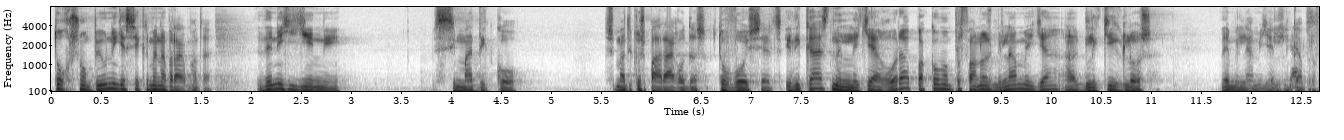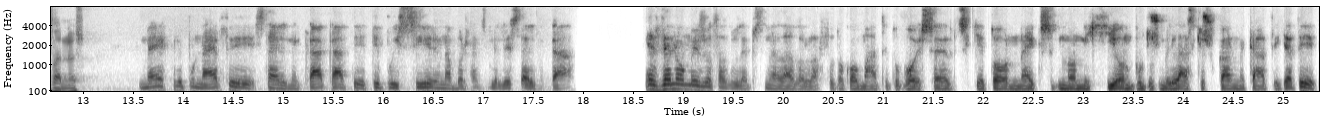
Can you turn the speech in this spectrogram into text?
το χρησιμοποιούν για συγκεκριμένα πράγματα. Δεν έχει γίνει σημαντικό σημαντικός παράγοντας το voice search, ειδικά στην ελληνική αγορά που ακόμα προφανώς μιλάμε για αγγλική γλώσσα. Δεν μιλάμε για ελληνικά προφανώς. Μέχρι που να έρθει στα ελληνικά κάτι τύπου η Siri να μπορείς να της μιλήσεις στα ελληνικά, ε, δεν νομίζω θα δουλέψει στην Ελλάδα όλο αυτό το κομμάτι του voice search και των έξυπνων ηχείων που τους μιλάς και σου κάνουν κάτι. Γιατί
